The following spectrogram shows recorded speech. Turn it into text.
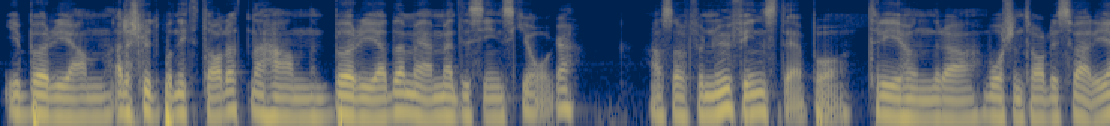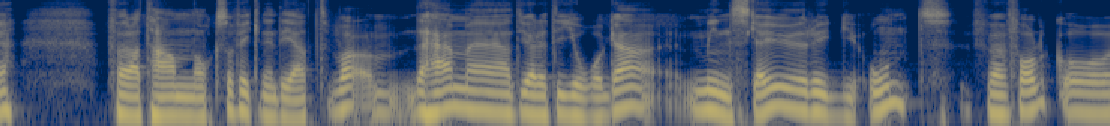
i början, eller slutet på 90-talet när han började med medicinsk yoga. Alltså för nu finns det på 300 vårdcentraler i Sverige. För att han också fick en idé att va, det här med att göra lite yoga minskar ju ryggont för folk och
